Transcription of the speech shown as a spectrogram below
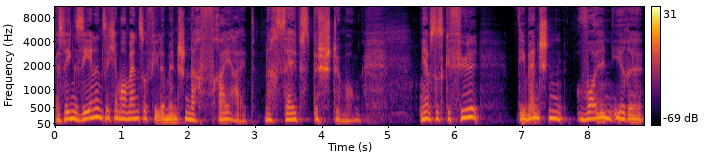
Deswegen sehnen sich im Moment so viele Menschen nach Freiheit, nach Selbstbestimmung. Ich habe das Gefühl, die Menschen wollen ihre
